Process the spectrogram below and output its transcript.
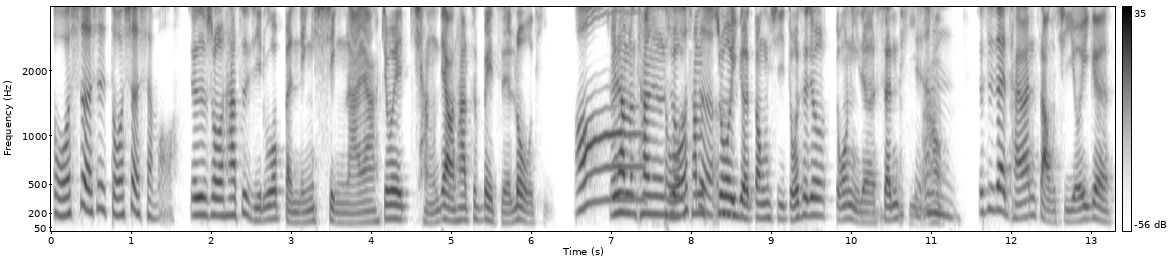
夺舍是夺舍什么？就是说他自己如果本灵醒来啊，就会强调他这辈子的肉体哦。所以他们他们说他们说一个东西夺舍就夺你的身体嘛。嗯，这是在台湾早期有一个，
